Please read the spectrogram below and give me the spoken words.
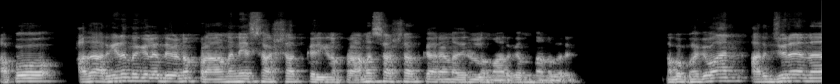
അപ്പോ അത് അറിയണമെങ്കിൽ എന്ത് വേണം പ്രാണനെ സാക്ഷാത്കരിക്കണം. പ്രാണസാക്ഷാത്കാരാണ് അതിനുള്ള മാർഗം എന്നാണ് പറയുന്നത്. അപ്പൊ ഭഗവാൻ അർജുനന്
